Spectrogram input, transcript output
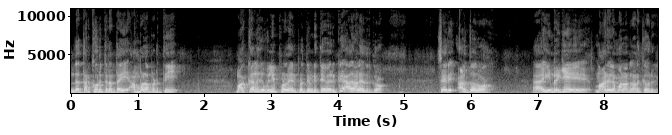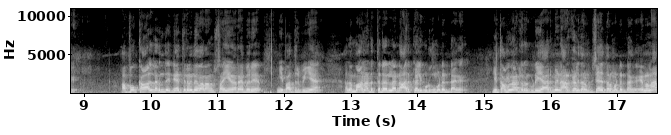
அந்த தற்கூரித்தனத்தை அம்பலப்படுத்தி மக்களுக்கு விழிப்புணர்வு ஏற்படுத்த வேண்டிய தேவை இருக்குது அதனால் எதிர்க்கிறோம். சரி அடுத்து வருவோம். இன்றைக்கு மாநில மாநாடு நடக்கவிருக்கு அப்போது காலிலேருந்து நேற்றுலேருந்து வர ஆரம்பிச்சிட்டாங்க நிறைய பேர். நீங்கள் பார்த்துருப்பீங்க. அந்த மாநாட்டு திடலில் நாற்காலி கொடுக்க மாட்டேன்ட்டாங்க. இங்கே தமிழ்நாட்டில் இருக்கக்கூடிய யாருமே நாற்காலி தர சேர்த்து தர மாட்டேன்ட்டாங்க. என்னன்னா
